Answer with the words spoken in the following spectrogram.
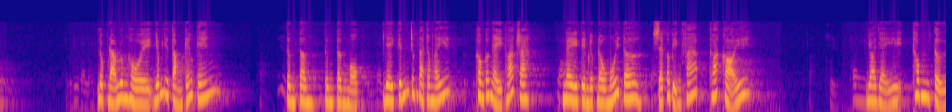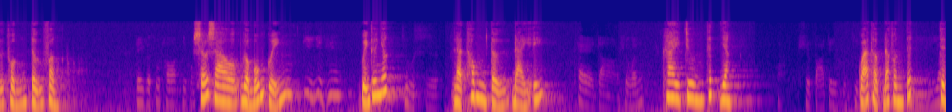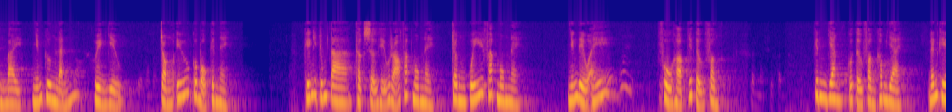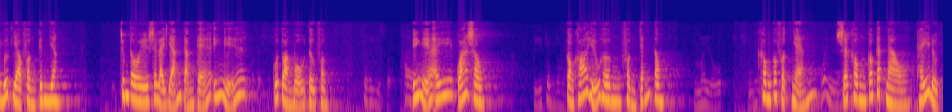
Lục đạo luân hồi giống như tầm kéo kén. Từng tầng, từng tầng một, dây kính chúng ta trong ấy, không có ngày thoát ra. nay tìm được đầu mối tơ, sẽ có biện pháp thoát khỏi. Do vậy, thông tự thuận tự phần. Sớ sao gồm bốn quyển Quyển thứ nhất là thông tự đại ý. Khai chương thích văn. Quả thật đã phân tích, trình bày những cương lãnh huyền diệu, trọng yếu của bộ kinh này. Khiến cho chúng ta thật sự hiểu rõ pháp môn này, trân quý pháp môn này. Những điều ấy phù hợp với tự phần. Kinh văn của tự phần không dài, đến khi bước vào phần kinh văn, chúng tôi sẽ lại giảng cặn kẽ ý nghĩa của toàn bộ tự phần. Ý nghĩa ấy quá sâu, còn khó hiểu hơn phần chánh tông. Không có Phật nhãn, sẽ không có cách nào thấy được.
